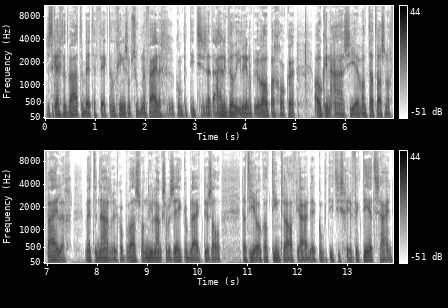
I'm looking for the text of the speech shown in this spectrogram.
Dus dan kreeg het waterbedeffect. Dan gingen ze op zoek naar veiligere competities. En uiteindelijk wilde iedereen op Europa gokken. Ook in Azië, want dat was nog veilig. Met de nadruk op was. Want nu langzaam zeker blijkt dus al... dat hier ook al 10, 12 jaar de competities geïnfecteerd zijn.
